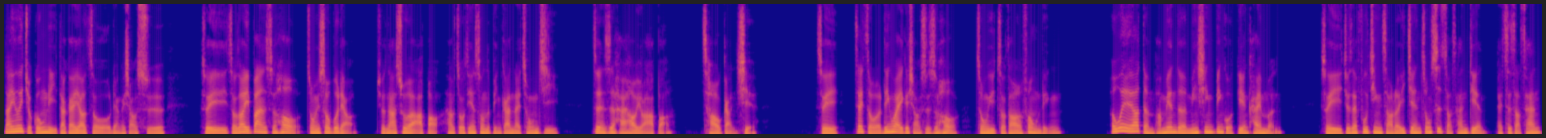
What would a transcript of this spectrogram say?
那因为九公里大概要走两个小时，所以走到一半的时候，终于受不了，就拿出了阿宝他昨天送的饼干来充饥。真的是还好有阿宝，超感谢。所以在走了另外一个小时之后，终于走到了凤林。而为了要等旁边的明星冰果店开门，所以就在附近找了一间中式早餐店来吃早餐，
